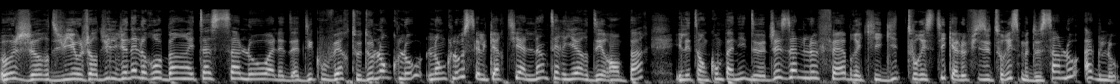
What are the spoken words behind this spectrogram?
Aujourd'hui, aujourd'hui, Lionel Robin est à Salo à la découverte de l'enclos. L'enclos, c'est le quartier à l'intérieur des remparts. Il est en compagnie de Jason Lefebvre, qui est guide touristique à l'Office du tourisme de Saint-Lô-Aglo.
